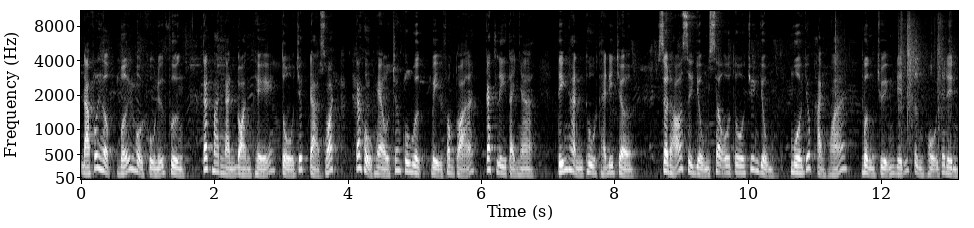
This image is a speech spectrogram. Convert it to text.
đã phối hợp với Hội Phụ nữ phường, các ban ngành đoàn thể tổ chức trà soát các hộ nghèo trong khu vực bị phong tỏa, cách ly tại nhà, tiến hành thu thẻ đi chợ. Sau đó sử dụng xe ô tô chuyên dụng mua dốc hàng hóa, vận chuyển đến từng hộ gia đình.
